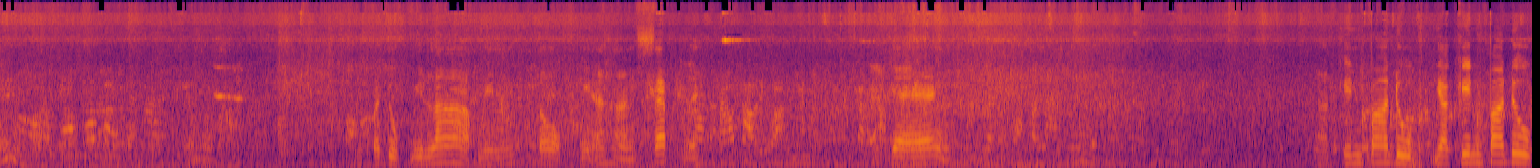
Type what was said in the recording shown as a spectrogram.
อืมมี ปลาดุกมีลาบ มีน้ำตก มีอาหารแซ่บเลยมีแกงอืมอยากกินปลาดุก อยากกินปลาดุก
